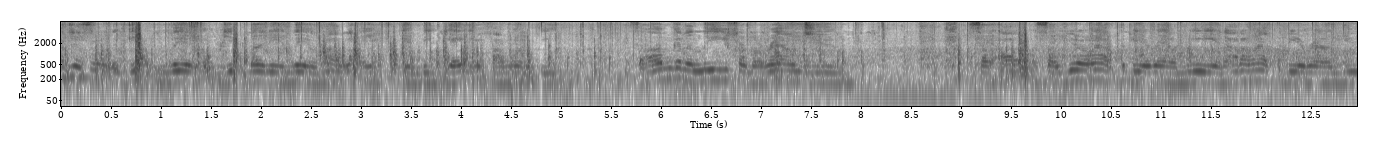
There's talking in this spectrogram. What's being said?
I just want to get live, get money and live my life and be gay if I want to be. So I'm gonna leave from around you. So I, so you don't have to be around me, and I don't have to be around you,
